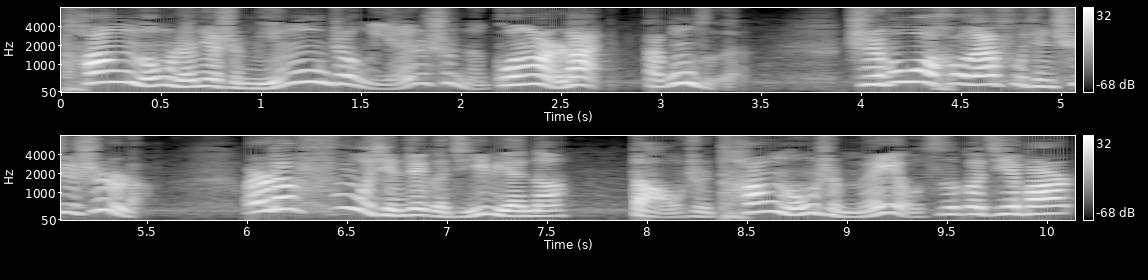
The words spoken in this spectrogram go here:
汤龙，人家是名正言顺的官二代、大公子。只不过后来父亲去世了，而他父亲这个级别呢，导致汤龙是没有资格接班。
